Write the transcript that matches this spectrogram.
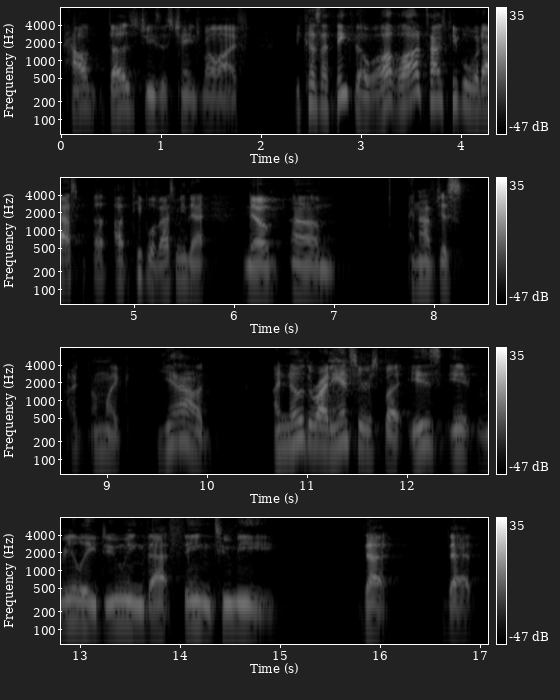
how does Jesus change my life? Because I think that a lot, of times people would ask, uh, uh, people have asked me that, you know, um, and I've just, I, I'm like, yeah, I know the right answers, but is it really doing that thing to me that, that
